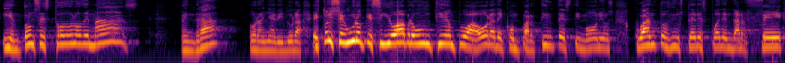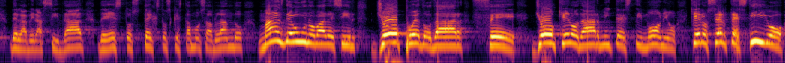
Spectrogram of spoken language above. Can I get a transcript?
Y entonces todo lo demás vendrá por añadidura. Estoy seguro que si yo abro un tiempo ahora de compartir testimonios, ¿cuántos de ustedes pueden dar fe de la veracidad de estos textos que estamos hablando? Más de uno va a decir, yo puedo dar fe, yo quiero dar mi testimonio, quiero ser testigo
